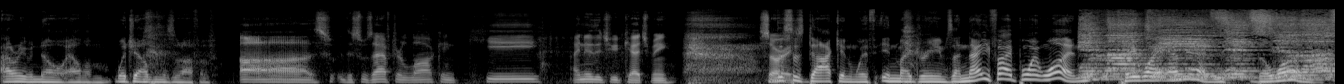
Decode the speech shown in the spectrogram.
I don't even know album. Which album is it off of? Uh, this, this was after Lock and Key. I knew that you'd catch me. Sorry. This is Dokken with "In My Dreams" on 95.1 KYMN, the one.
